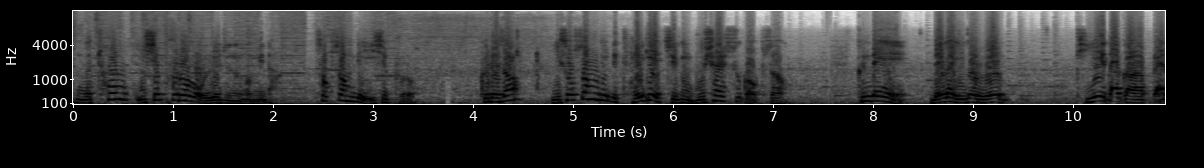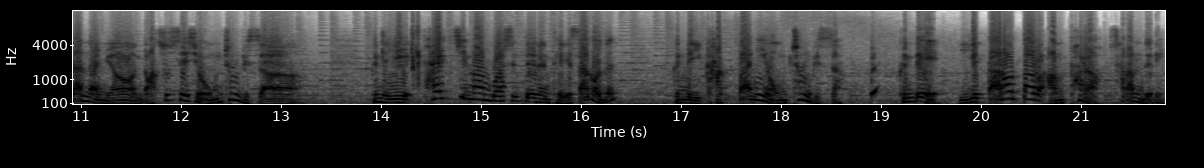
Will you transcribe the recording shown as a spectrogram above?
그러니까 총 20%가 올려주는 겁니다. 속성비 20%. 그래서 이 속성들이 되게 지금 무시할 수가 없어. 근데 내가 이걸 왜 뒤에다가 빼놨냐면 낙수셋이 엄청 비싸. 근데 이 팔찌만 봤을 때는 되게 싸거든? 근데 이 각반이 엄청 비싸. 근데 이게 따로따로 안 팔아 사람들이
